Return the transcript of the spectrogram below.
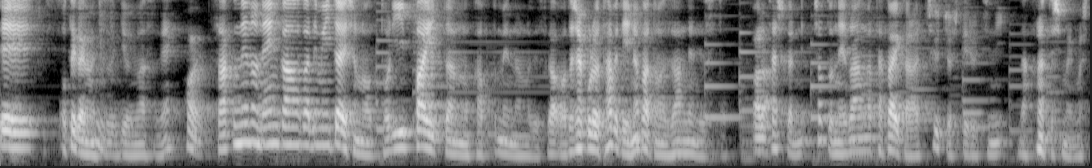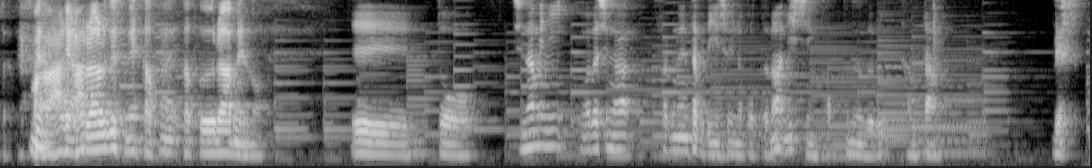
えー、お手紙の続きを読みますね。はい。昨年の年間アカデミー大賞の鶏白湯のカップ麺なのですが、私はこれを食べていなかったので残念ですと。あら確かに、ちょっと値段が高いから躊躇しているうちになくなってしまいました。まあ、あれ、あるあるですね、カップ、はいカップラーメンのえーっと、ちなみに私が昨年食べて印象に残ったのは日清カップヌードル担々です。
